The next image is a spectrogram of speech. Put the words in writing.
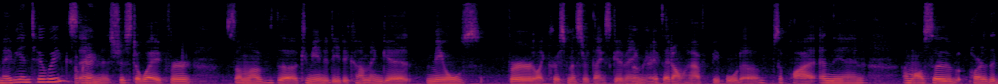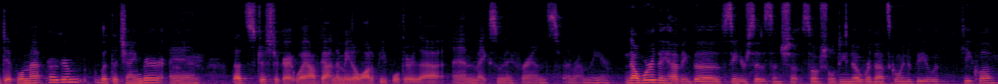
maybe in two weeks, Okay. and it's just a way for some of the community to come and get meals for like Christmas or Thanksgiving Okay. if they don't have people to supply it. And then I'm also part of the diplomat program with the chamber, and Okay. That's just a great way. I've gotten to meet a lot of people through that and make some new friends around the year. now, where are they having the senior citizen sh- social? Do you know where that's going to be with Key Club?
